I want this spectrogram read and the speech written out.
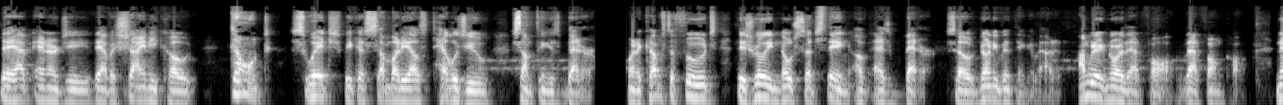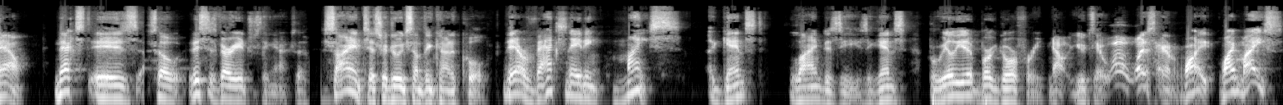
They have energy. They have a shiny coat. Don't switch because somebody else tells you something is better. When it comes to foods, there's really no such thing of as better. So don't even think about it. I'm going to ignore that fall, that phone call. Now, next is, so this is very interesting actually. Scientists are doing something kind of cool. They are vaccinating mice against Lyme disease, against Borrelia burgdorferi. Now you'd say, whoa, wait a second. Why, why mice?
